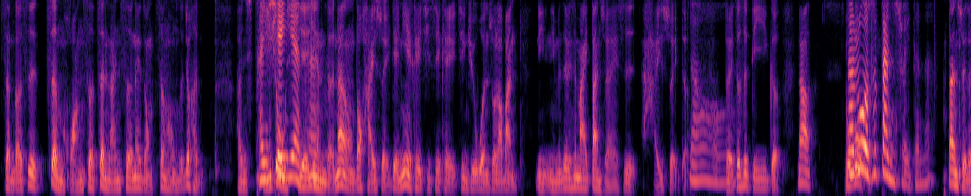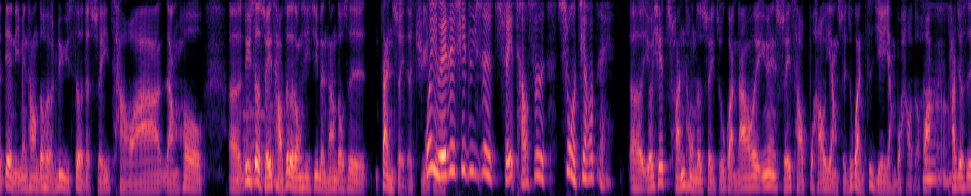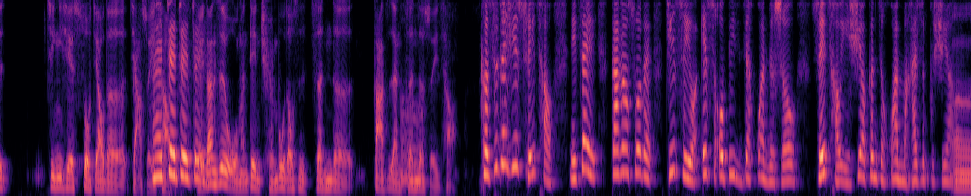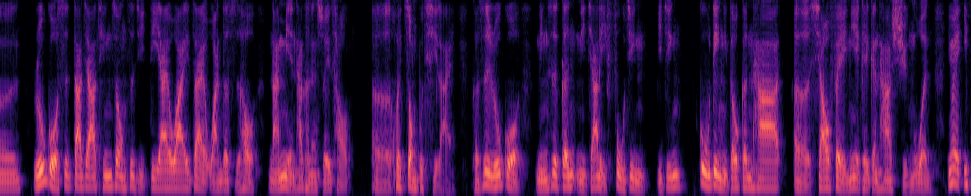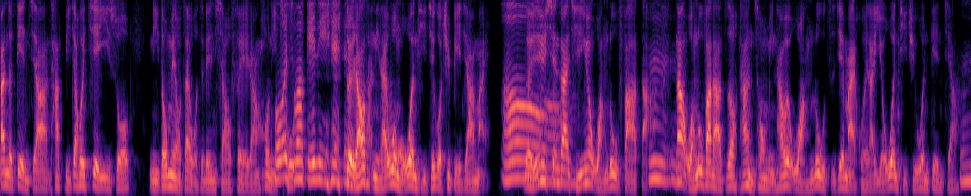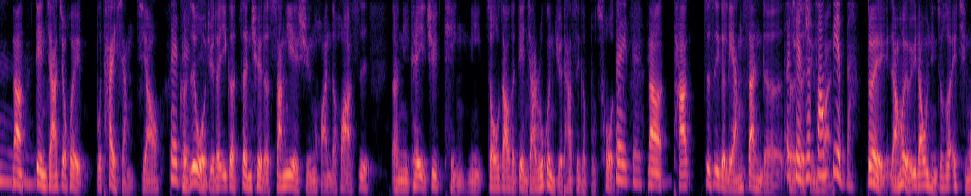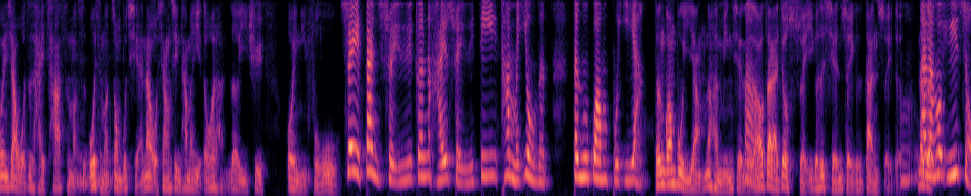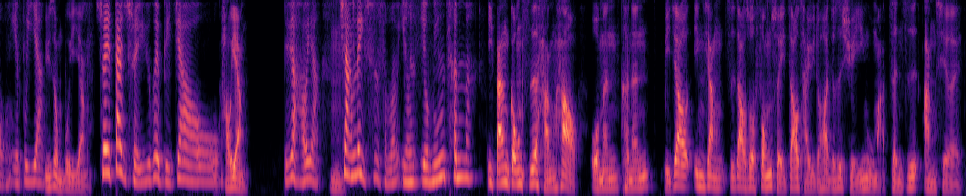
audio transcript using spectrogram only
整个是正黄色、正蓝色那种正红色，就很很极度鲜艳的那种都海水店。你也可以，其实也可以进去问说，老板，你你们这边是卖淡水还是海水的？哦，对，这是第一个。那那如果是淡水的呢？淡水的店里面通常都会有绿色的水草啊，然后呃，绿色水草这个东西基本上都是淡水的居。我以为那些绿色水草是塑胶的。呃，有一些传统的水族馆，它会因为水草不好养，水族馆自己也养不好的话，它就是进一些塑胶的假水草。对对对。但是我们店全部都是真的大自然真的水草。可是那些水草，你在刚刚说的，即使有 S O B 你在换的时候，水草也需要跟着换吗？还是不需要？呃，如果是大家听众自己 DIY 在玩的时候，难免它可能水草呃会种不起来。可是，如果您是跟你家里附近已经固定，你都跟他呃消费，你也可以跟他询问，因为一般的店家他比较会介意说你都没有在我这边消费，然后你我为什么要给你？对，然后他你来问我问题，结果去别家买哦。对，因为现在其实因为网络发达，嗯，那网络发达之后，他很聪明，他会网络直接买回来，有问题去问店家，嗯，那店家就会不太想交。对，可是我觉得一个正确的商业循环的话是。呃，你可以去挺你周遭的店家，如果你觉得它是一个不错的，对对，那它这是一个良善的，而且是方便吧？对，然后有遇到问题就说，哎，请问一下，我这还差什么？是为什么种不起来？那我相信他们也都会很乐意去为你服务。所以淡水鱼跟海水鱼，第一，他们用的灯光不一样，灯光不一样，那很明显的。然后再来就水，一个是咸水，一个是淡水的，那然后鱼种也不一样，鱼种不一样，所以淡水鱼会比较好养。比较好养，像类似什么有有名称吗？一般公司行号，我们可能比较印象知道说风水招财鱼的话，就是雪鹦鹉嘛，整只昂些诶。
